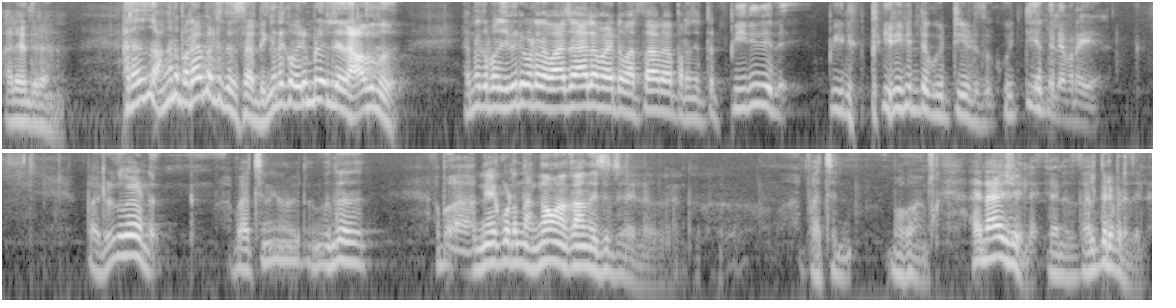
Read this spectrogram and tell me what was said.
ബാലേന്ദ്രൻ. അല്ലാതെ അങ്ങനെ പറയാൻ പറ്റത്തില്ല സാർ. ഇങ്ങനെയൊക്കെ വരുമ്പോഴല്ലേ ഇതാവുന്നത് എന്നൊക്കെ പറഞ്ഞ് ഇവർ ഇവിടെ വാചാലമായിട്ട് വർത്താനം പറഞ്ഞിട്ട് പിരിവിൽ പിരി പിരിവിന്റെ കുറ്റി എടുത്തു. കുറ്റി എന്നല്ലേ പറയുക? അപ്പോൾ ഒരു വേണ്ട അപ്പോൾ അച്ഛനെ അപ്പോൾ അങ്ങേ കൂടെ ഒന്ന് അംഗമാക്കാമെന്ന് വെച്ചിട്ടില്ല അപ്പോൾ അച്ഛൻ മുഖം. അതിനാവശ്യമില്ല ഞാൻ താല്പര്യപ്പെടുന്നില്ല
